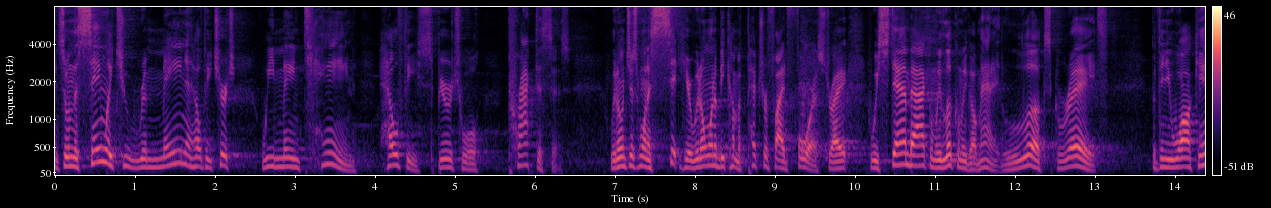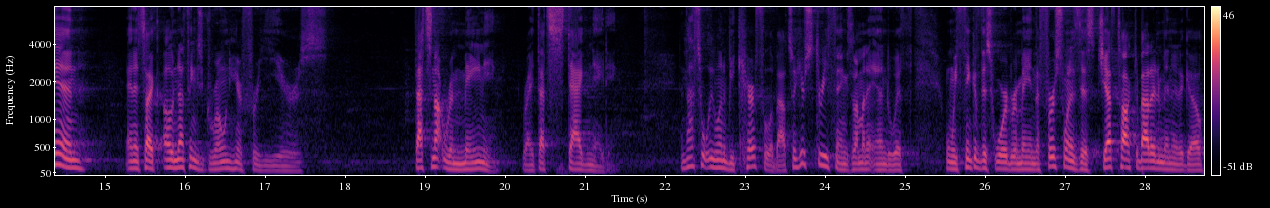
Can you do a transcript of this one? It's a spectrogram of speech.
And so, in the same way, to remain a healthy church, we maintain healthy spiritual practices. We don't just want to sit here. We don't want to become a petrified forest, right? We stand back and we look and we go, man, it looks great. But then you walk in and it's like, oh, nothing's grown here for years. That's not remaining, right? That's stagnating. And that's what we want to be careful about. So here's three things that I'm going to end with when we think of this word remain. The first one is this Jeff talked about it a minute ago.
